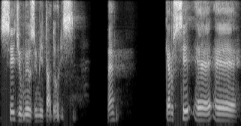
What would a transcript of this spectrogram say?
sede os meus imitadores, né? Quero ser é, é,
